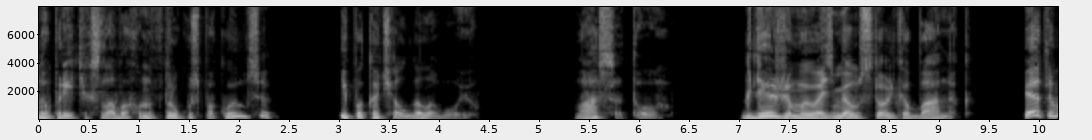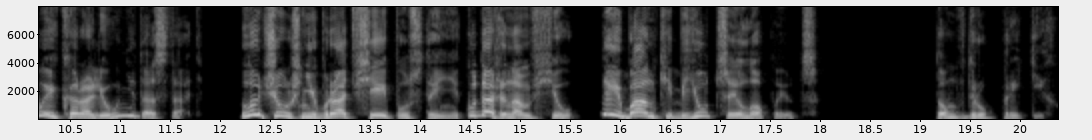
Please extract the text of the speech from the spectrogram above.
но при этих словах он вдруг успокоился и покачал головою. «Масса, Том, где же мы возьмем столько банок? Этого и королю не достать. Лучше уж не брать всей пустыни. Куда же нам всю? Да и банки бьются и лопаются». Том вдруг притих.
